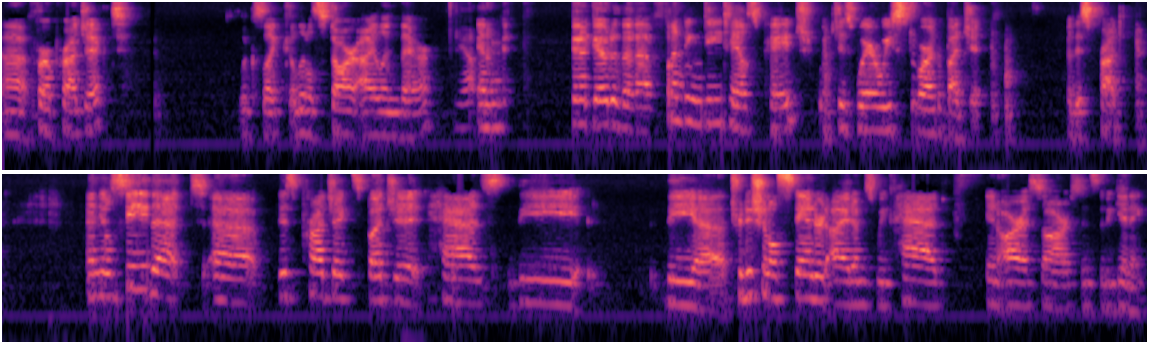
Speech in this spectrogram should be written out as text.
uh, for a project. Looks like a little star island there. yep. And I'm going to go to the funding details page, which is where we store the budget for this project. And you'll see that uh, this project's budget has the the uh, traditional standard items we've had in RSR since the beginning:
